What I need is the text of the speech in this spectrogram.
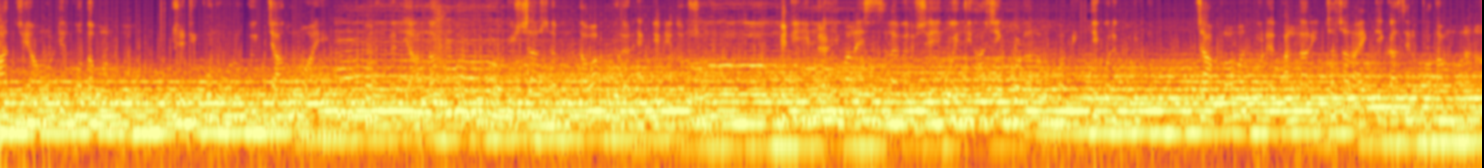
আজ যে আমলটির কথা বলব, সেটি কোনো অলৌকিক জাদু নয়। বরং আল্লাহর উপর বিশ্বাস এবং একটি নিদর্শন এটি ইব্রাহিম আলাইহিস সালামের সেই ঐতিহাসিক ঘটনার উপর ভিত্তি করে গঠিত, যা প্রমাণ করে আল্লাহর ইচ্ছা ছাড়া একটি গাছের পাতাও নড়ে না,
